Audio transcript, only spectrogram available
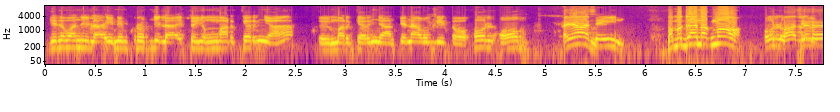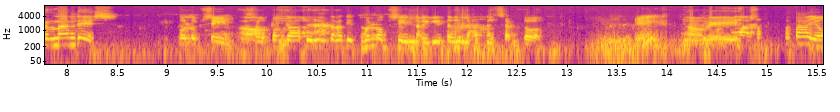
ginawa nila, in-improve nila. Ito yung marker niya. Ito yung marker niya. Ang tinawag dito, Hall of Ayan, Saint. kamag-anak mo, Hall of Father Saint. Hernandez. Hall of Saint. Oh. So pagka pumunta ka dito, Hall of Saint, nakikita mo lahat ng santo. Okay? Okay. Pag pumasok pa tayo,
